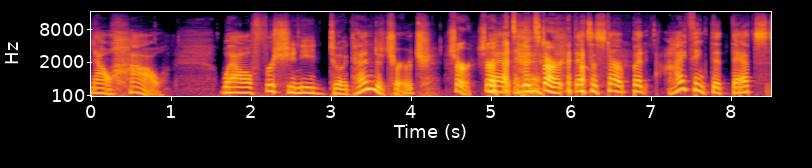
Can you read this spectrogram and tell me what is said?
Now, how? Well, first you need to attend a church. Sure, sure. That's a good start. That's a start, but I think that that's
